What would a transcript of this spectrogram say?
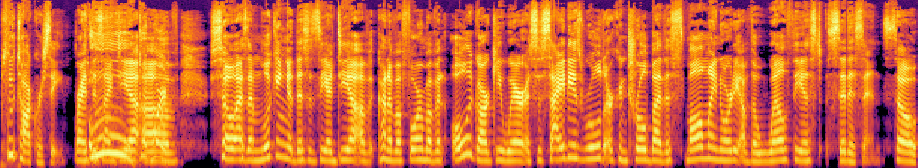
plutocracy, right? This Ooh, idea of word. So as I'm looking at this, it's the idea of kind of a form of an oligarchy where a society is ruled or controlled by the small minority of the wealthiest citizens. So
